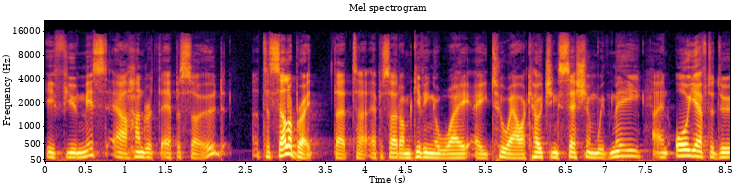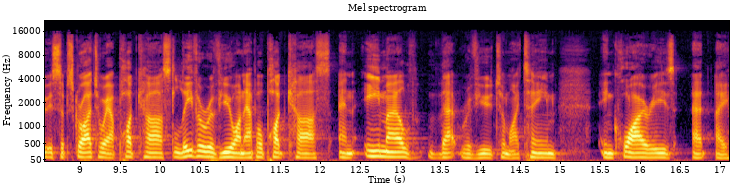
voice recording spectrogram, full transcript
if you missed our 100th episode, to celebrate that uh, episode, I'm giving away a two hour coaching session with me. And all you have to do is subscribe to our podcast, leave a review on Apple Podcasts, and email that review to my team. Inquiries at a.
